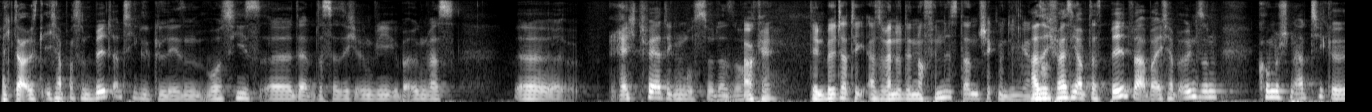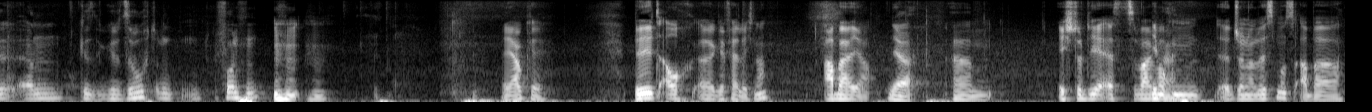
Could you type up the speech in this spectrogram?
Ich glaube, ich habe auch so einen Bildartikel gelesen, wo es hieß, äh, der, dass er sich irgendwie über irgendwas äh, rechtfertigen musste oder so. Okay. Den Bildartikel, also wenn du den noch findest, dann schick mir den gerne. Also ich weiß nicht, ob das Bild war, aber ich habe irgendeinen so komischen Artikel ähm, ge gesucht und gefunden. Mhm, mhm. Ja, okay. Bild auch äh, gefährlich, ne? Aber ja. Ja. Ähm, ich studiere erst zwei Immer. Wochen äh, Journalismus, aber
